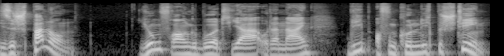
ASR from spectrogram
Diese Spannung, Jungfrauengeburt ja oder nein, blieb offenkundig bestehen.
